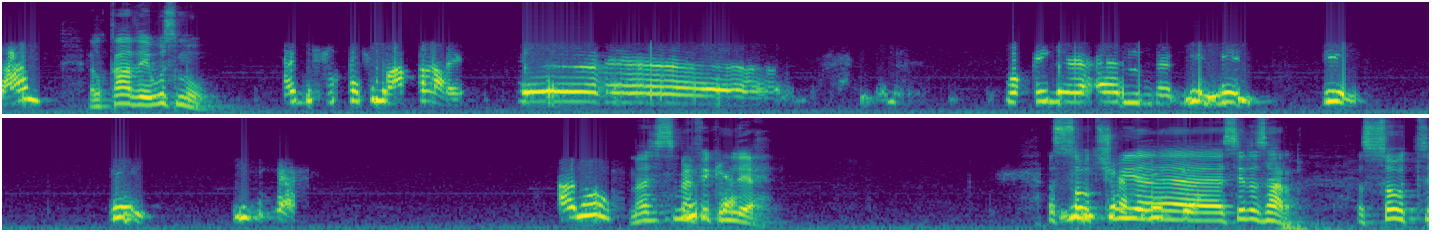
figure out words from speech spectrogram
نعم. القاضي واسمه هذا في القسم العقاري. وقيل مين مين مين مين؟ مين؟ ألو؟ ما نسمع فيك مليح. الصوت شوية سي الأزهر. الصوت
